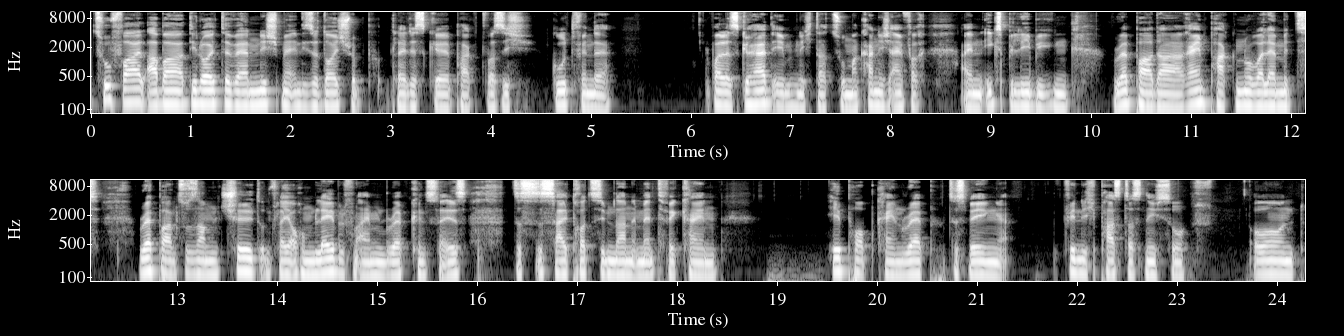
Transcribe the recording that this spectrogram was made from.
Zufall, aber die Leute werden nicht mehr in diese Deutschrap-Playlist gepackt, was ich gut finde. Weil es gehört eben nicht dazu. Man kann nicht einfach einen x-beliebigen Rapper da reinpacken, nur weil er mit Rappern zusammen chillt und vielleicht auch im Label von einem Rap-Künstler ist. Das ist halt trotzdem dann im Endeffekt kein Hip-Hop, kein Rap. Deswegen finde ich, passt das nicht so. Und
